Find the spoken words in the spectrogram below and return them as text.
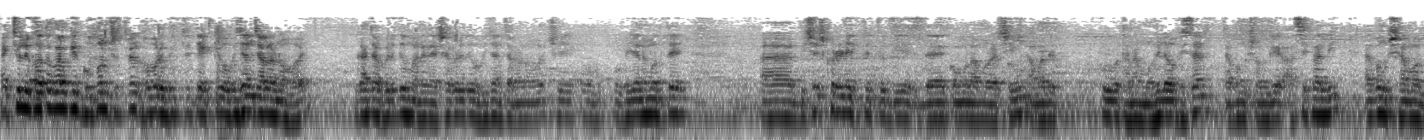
অ্যাকচুয়ালি গতকালকে গোপন সূত্রের খবরের ভিত্তিতে একটি অভিযান চালানো হয়। গাঁজা বিরোধী মানে নেশা বিরোধী অভিযান চালানো হয় অ- অভিযানের মধ্যে বিশেষ করে নেতৃত্ব দিয়ে দেয় কমলা মোরা সিং, আমাদের পূর্ব থানার মহিলা অফিসার এবং সঙ্গে আসিফ আলী এবং শ্যামল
